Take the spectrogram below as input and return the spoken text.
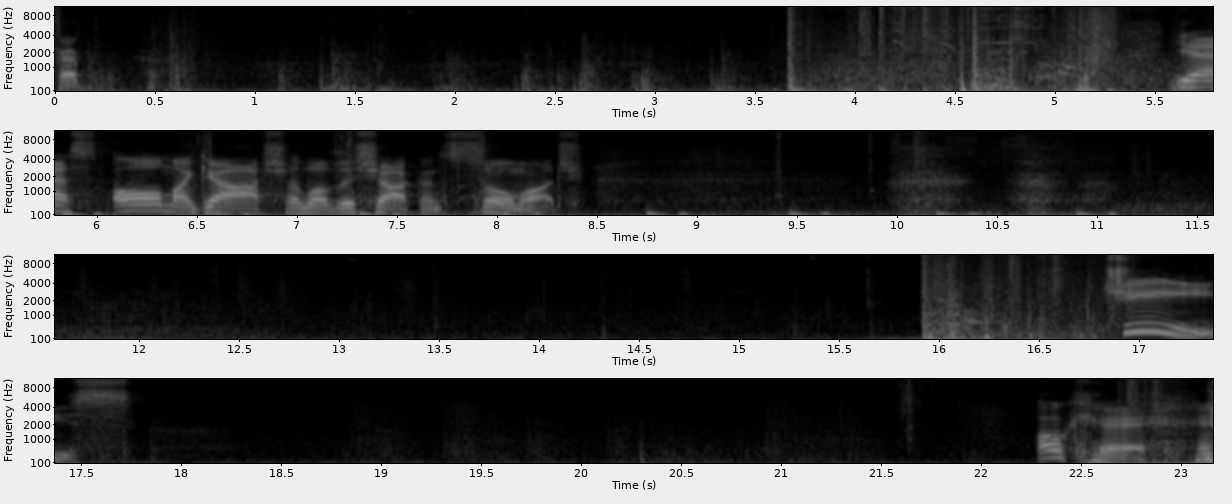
Crap. Yes! Oh my gosh, I love this shotgun so much. Jeez! Okay.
